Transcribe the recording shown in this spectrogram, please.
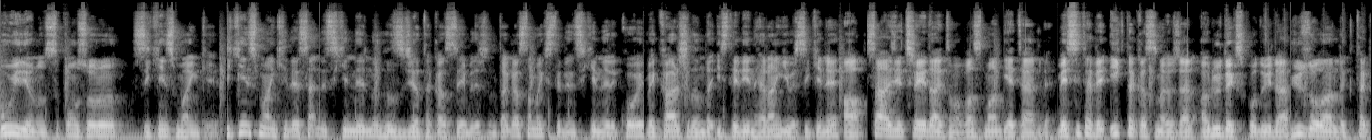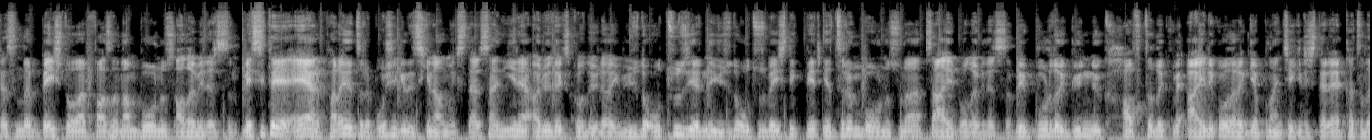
Bu videonun sponsoru Skins Monkey. Skins Monkey'de sen de skinlerini hızlıca takaslayabilirsin. Takaslamak istediğin skinleri koy ve karşılığında istediğin herhangi bir skini al. Sadece trade item'a basman yeterli. Ve sitede ilk takasına özel Aludex koduyla 100 dolarlık takasında 5 dolar fazladan bonus alabilirsin. Ve siteye eğer para yatırıp o şekilde skin almak istersen yine Aludex koduyla %30 yerine %35'lik bir yatırım bonusuna sahip olabilirsin. Ve burada günlük, haftalık ve aylık olarak yapılan çekilişlere katılabilirsin.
